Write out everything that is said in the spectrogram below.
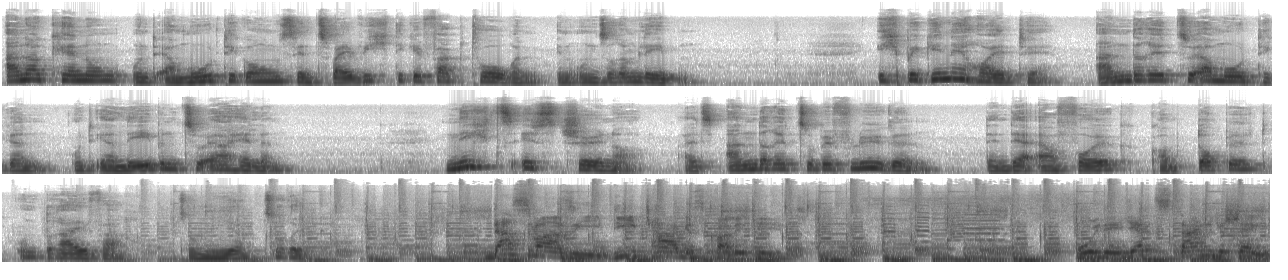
Anerkennung und Ermutigung sind zwei wichtige Faktoren in unserem Leben. Ich beginne heute andere zu ermutigen und ihr Leben zu erhellen. Nichts ist schöner, als andere zu beflügeln, denn der Erfolg kommt doppelt und dreifach zu mir zurück. Das war sie, die Tagesqualität. Hol dir jetzt dein Geschenk,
